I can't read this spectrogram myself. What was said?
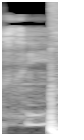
See.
